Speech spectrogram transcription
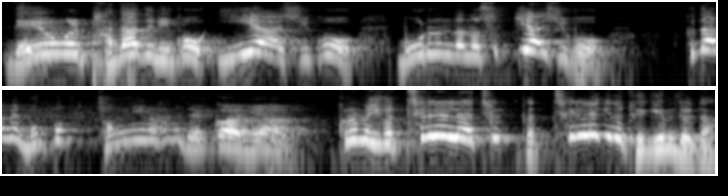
내용을 받아들이고 이해하시고 모르는 단어 숙지하시고 그 다음에 문법 정리를 하면 될 거 아니야. 그러면 이거 틀릴래 틀 그러니까 틀리기도 되게 힘들다.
